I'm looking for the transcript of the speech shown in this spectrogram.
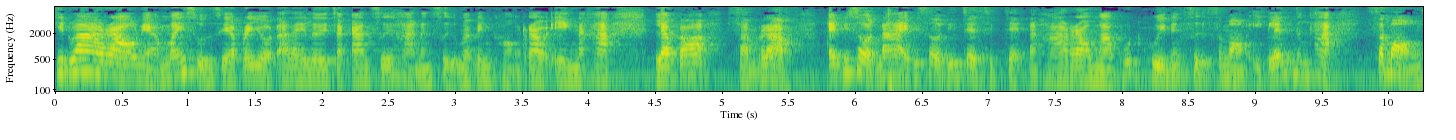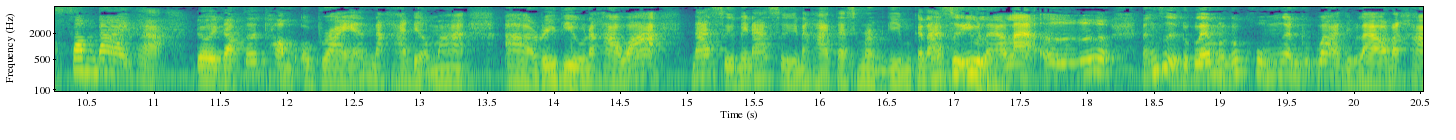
คิดว่าเราเนี่ยไม่สูญเสียประโยชน์อะไรเลยจากการซื้อหาหนังสือมาเป็นของเราเองนะคะ แล้วก็สำหรับ episode หน้า episode ที่ 77 นะคะ เรามาพูดคุยหนังสือสมองอีกเล่มนึงค่ะ สมองซ่อมได้ค่ะ โดยดรทอมโอไบรอันนะคะ เดี๋ยวมารีวิวนะคะว่า น่าซื้อไม่น่าซื้อนะคะ แต่สำหรับดีมก็น่าซื้ออยู่แล้วแหละเออหนังสือทุกเล่มมันก็คุ้มเงินทุกบาทอยู่แล้วนะคะ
